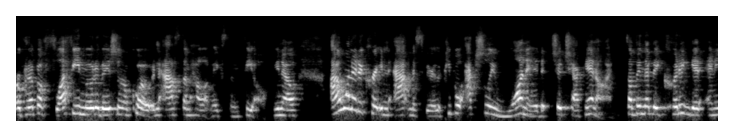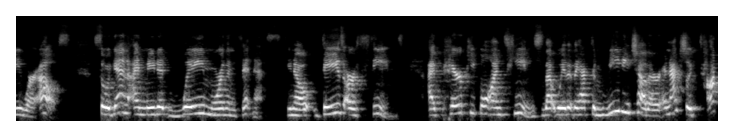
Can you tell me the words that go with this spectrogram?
or put up a fluffy motivational quote and ask them how it makes them feel. You know, I wanted to create an atmosphere that people actually wanted to check in on, something that they couldn't get anywhere else. So again, I made it way more than fitness. You know, days are themed. I pair people on teams so that way that they have to meet each other and actually talk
